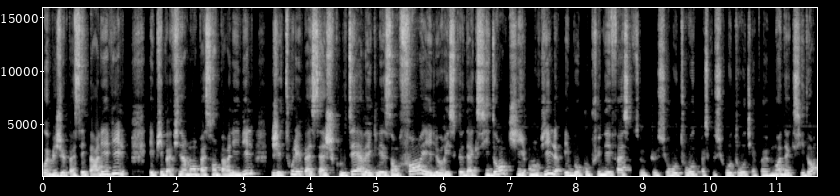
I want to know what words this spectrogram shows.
Ouais, mais je vais passer par les villes. Et puis, bah, finalement, en passant par les villes, j'ai tous les passages cloutés avec les enfants et le risque d'accident qui, en ville, est beaucoup plus néfaste que sur autoroute parce que sur autoroute, il y a quand même moins d'accidents.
